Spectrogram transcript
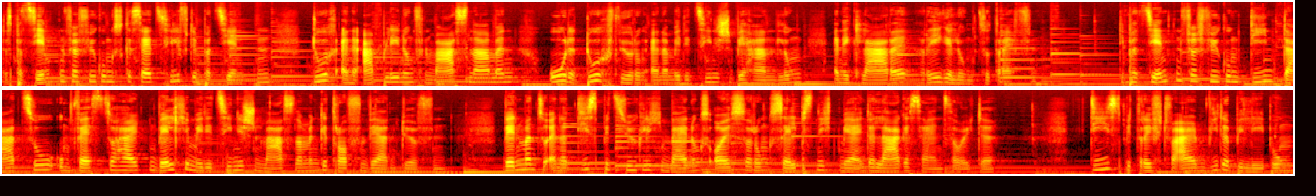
Das Patientenverfügungsgesetz hilft dem Patienten, durch eine Ablehnung von Maßnahmen oder Durchführung einer medizinischen Behandlung eine klare Regelung zu treffen. Die Patientenverfügung dient dazu, um festzuhalten, welche medizinischen Maßnahmen getroffen werden dürfen, wenn man zu einer diesbezüglichen Meinungsäußerung selbst nicht mehr in der Lage sein sollte. Dies betrifft vor allem Wiederbelebung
